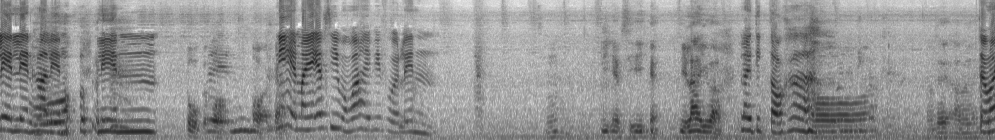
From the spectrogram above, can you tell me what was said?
เล่นเล่นค่ะเล่นเล่น ตูกกับออกออกอากาศนี่เห็นไหม FC บอกว่าให้พี่เฟิร์สเล่นดีเอฟซีเนี่ยมีไล่อยู่เปล่าไลน์ติ๊กต็อกค่ะ อ๋อเอาเลยเอาเลยแต่ว่า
